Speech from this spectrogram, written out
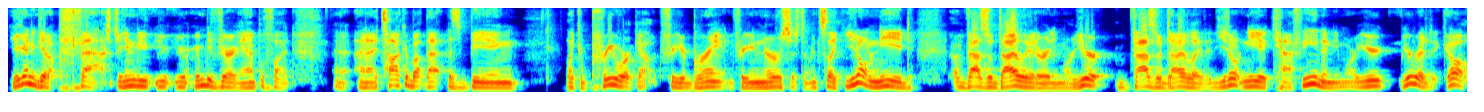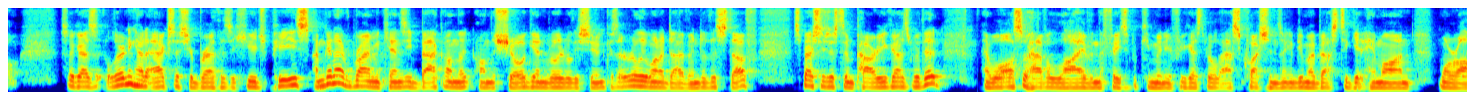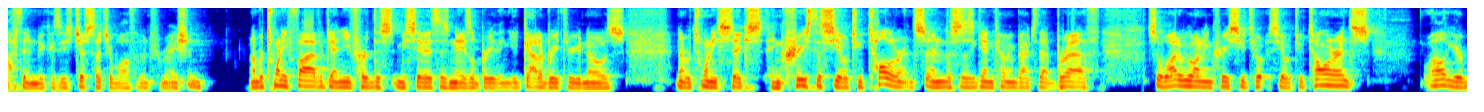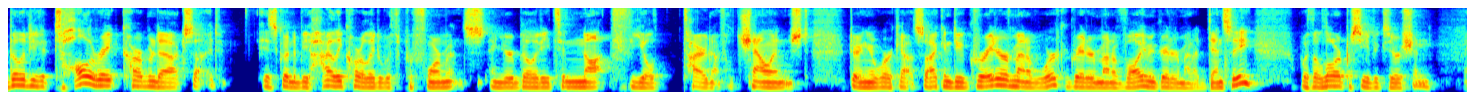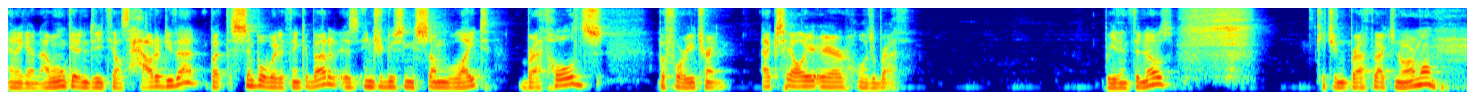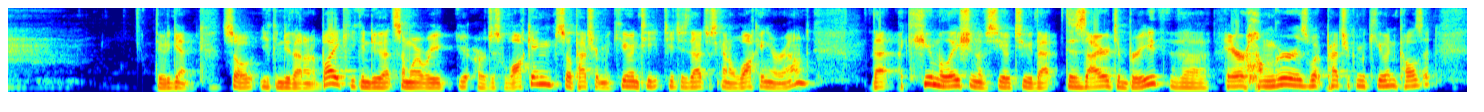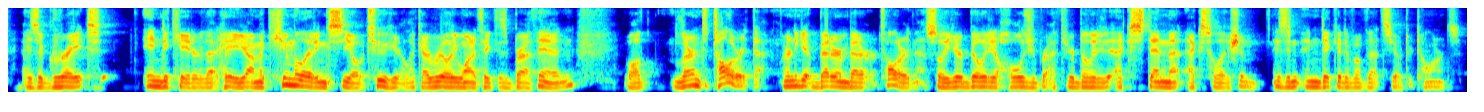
you're going to get up fast. You're going to be you're going to be very amplified, and I talk about that as being like a pre workout for your brain, for your nervous system. It's like you don't need a vasodilator anymore. You're vasodilated. You don't need a caffeine anymore. You're you're ready to go. So, guys, learning how to access your breath is a huge piece. I'm going to have Brian McKenzie back on the on the show again really, really soon because I really want to dive into this stuff, especially just to empower you guys with it. And we'll also have a live in the Facebook community for you guys to be able to ask questions. I'm going to do my best to get him on more often because he's just such a wealth of information. Number 25, again, you've heard this, me say this is nasal breathing. You got to breathe through your nose. Number 26, increase the CO2 tolerance. And this is again coming back to that breath. So, why do we want to increase CO2 tolerance? Well, your ability to tolerate carbon dioxide is going to be highly correlated with performance and your ability to not feel tired, not feel challenged during your workout. So, I can do greater amount of work, a greater amount of volume, a greater amount of density with a lower perceived exertion. And again, I won't get into details how to do that, but the simple way to think about it is introducing some light breath holds before you train. Exhale your air, hold your breath. Breathe in through the nose. Get your breath back to normal. Do it again. So you can do that on a bike. You can do that somewhere where you are just walking. So Patrick McKeown teaches that, just kind of walking around that accumulation of CO2, that desire to breathe, the air hunger is what Patrick McKeown calls it, is a great indicator that, hey, I'm accumulating CO2 here. Like I really want to take this breath in. Well, learn to tolerate that. Learn to get better and better at tolerating that. So your ability to hold your breath, your ability to extend that exhalation is indicative of that CO2 tolerance.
